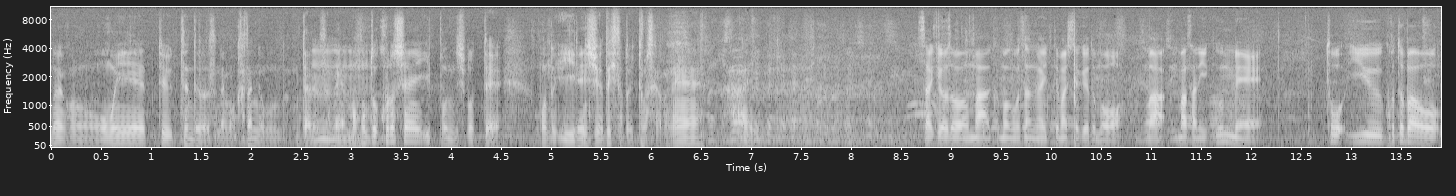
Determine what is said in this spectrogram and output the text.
ー、はい、この思い入れという点ではですね、もう肩にのみたいですね、うん、まあ、本当この試合一本に絞って本当いい練習ができたと言ってましたからね。はい、先ほどまあ熊久保さんが言ってましたけども、まあ、まさに運命という言葉を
